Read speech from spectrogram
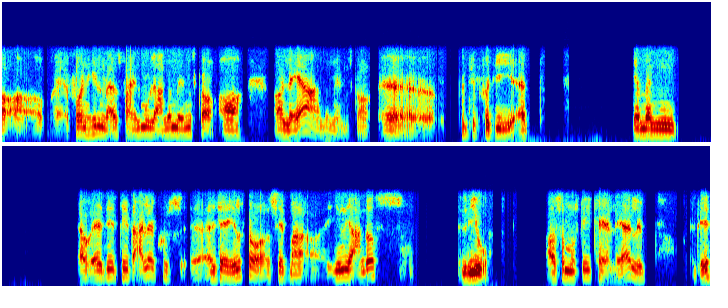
at, at, få en hel masse fra alle mulige andre mennesker og, og lære andre mennesker. Øh, fordi, fordi at jamen, Ja, det, det er dejligt at kunne... Altså, jeg elsker at sætte mig ind i andres liv. Og så måske kan jeg lære lidt af det.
